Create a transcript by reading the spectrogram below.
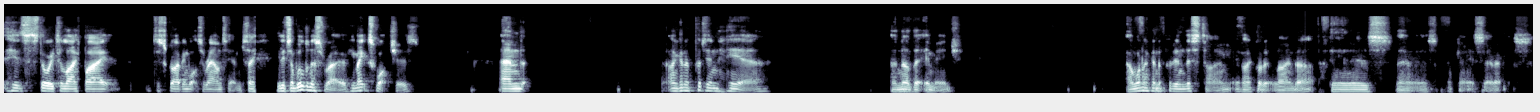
his story to life by describing what's around him. So he lives in Wilderness Row, he makes watches, and I'm going to put in here another image. And what I'm going to put in this time, if I've got it lined up, is there it is. Okay, so that's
